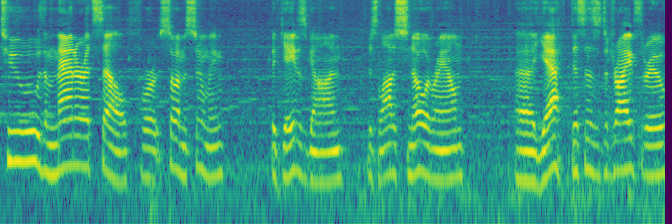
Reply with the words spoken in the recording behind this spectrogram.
to the manor itself, or so I'm assuming. The gate is gone. There's a lot of snow around. Uh, yeah, this is the drive-through.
